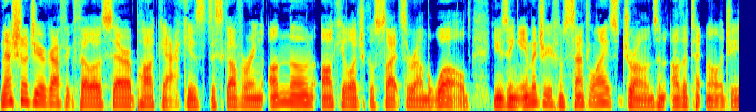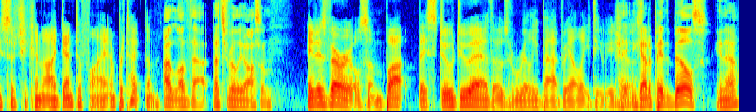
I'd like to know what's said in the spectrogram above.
National Geographic fellow Sarah Parcak is discovering unknown archaeological sites around the world using imagery from satellites, drones, and other technology so she can identify and protect them. I love that. That's really awesome. It is very awesome, but they still do air those really bad reality TV shows. Hey, you got to pay the bills, you know?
